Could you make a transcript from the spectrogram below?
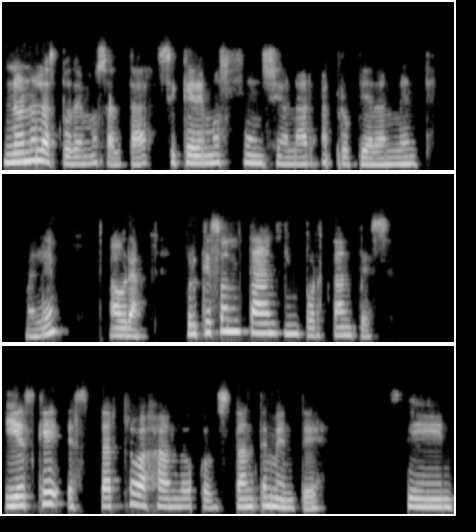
No nos las podemos saltar si queremos funcionar apropiadamente, ¿vale? Ahora, ¿por qué son tan importantes? Y es que estar trabajando constantemente sin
